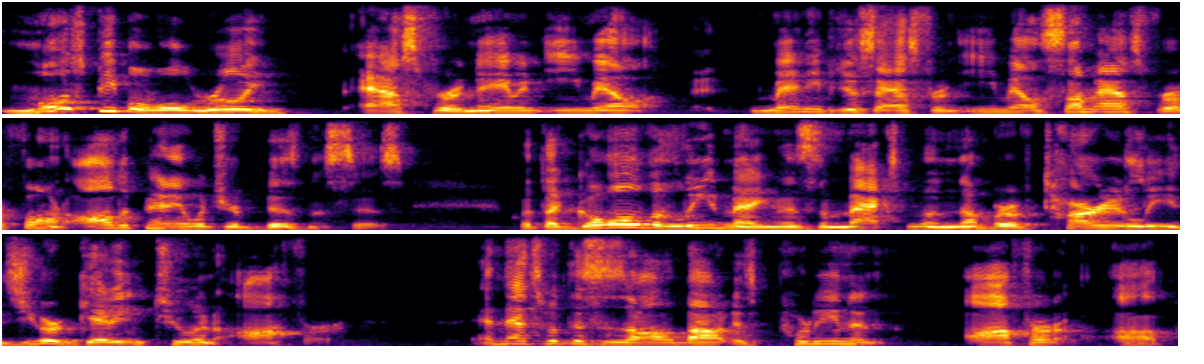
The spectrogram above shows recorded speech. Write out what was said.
most people will really ask for a name and email. Many just ask for an email. Some ask for a phone, all depending on what your business is. But the goal of a lead magnet is the maximum number of targeted leads you are getting to an offer. And that's what this is all about, is putting an offer up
